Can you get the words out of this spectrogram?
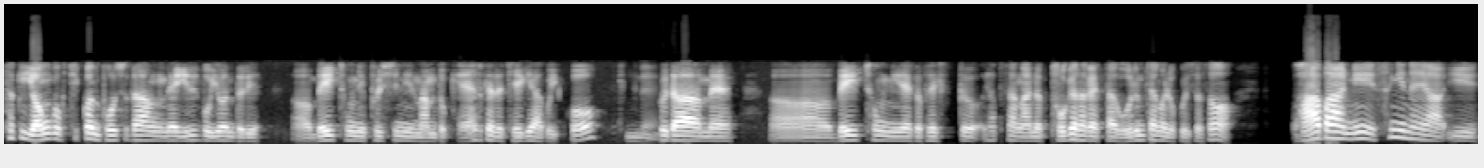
특히 영국 집권 보수당 내 일부 의원들이 어, 메이 총리 불신인 맘도 계속해서 제기하고 있고 네. 그 다음에 어, 메이 총리의 그 브렉시트 협상안을 부결하겠다고 으름장을 놓고 있어서 과반이 승인해야 이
